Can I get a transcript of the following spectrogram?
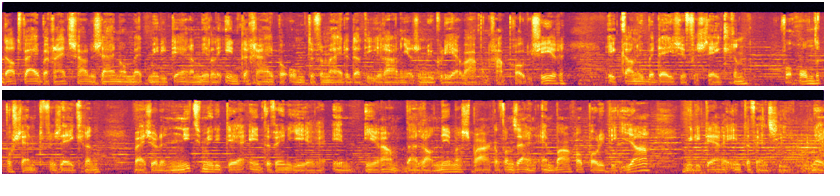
dat wij bereid zouden zijn om met militaire middelen in te grijpen... om te vermijden dat de Iraniërs een nucleair wapen gaan produceren. Ik kan u bij deze verzekeren, voor 100% verzekeren... wij zullen niet militair interveneren in Iran. Daar zal nimmer sprake van zijn. Embargo-politiek ja, militaire interventie nee.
